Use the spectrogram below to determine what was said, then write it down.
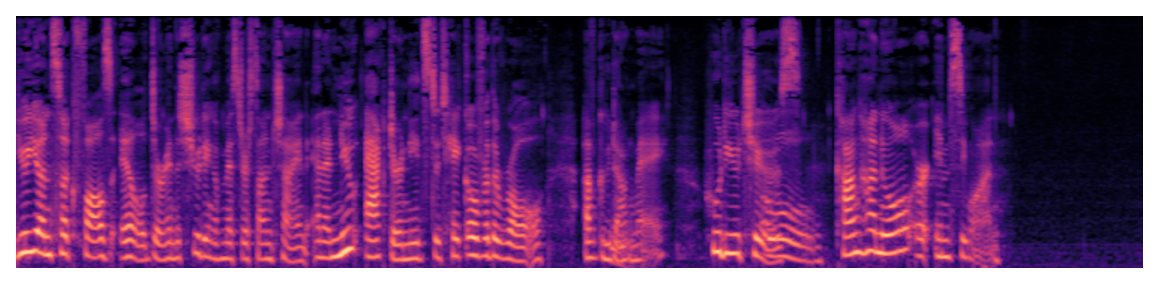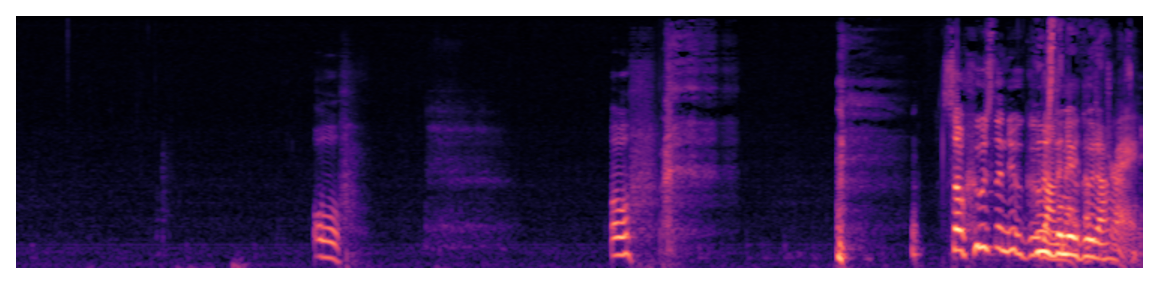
Yoo Yeon Seok falls ill during the shooting of Mr. Sunshine, and a new actor needs to take over the role of Gu Dong Mae. Who do you choose, Ooh. Kang Ha Neul or Im Siwan? Oh. Oh. so who's the new Gudong Who's the Mei? new That's what Mei? asking.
